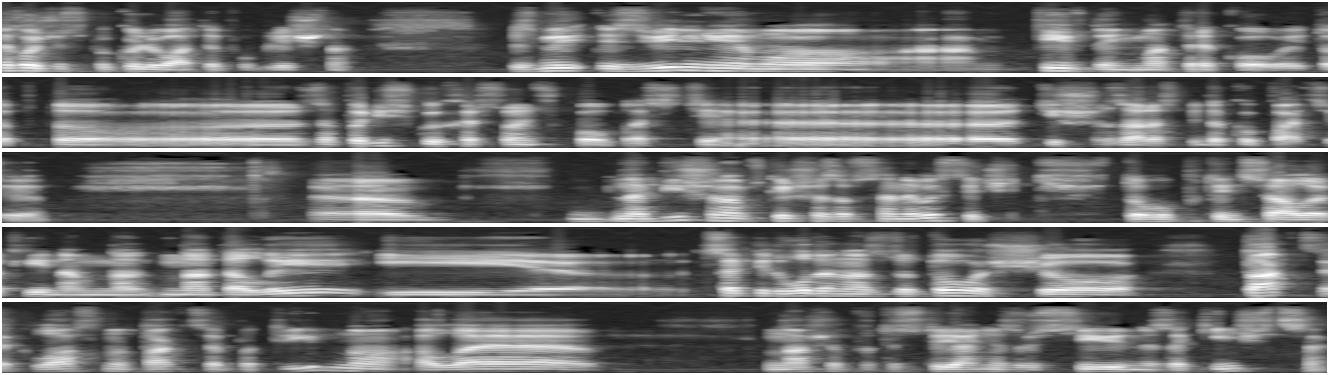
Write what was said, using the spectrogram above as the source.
Не хочу спекулювати публічно. Звільнюємо південь материковий, тобто е, Запорізьку і Херсонську області, е, ті, що зараз під окупацією. Е, На більше нам, скоріше за все, не вистачить того потенціалу, який нам надали, і це підводить нас до того, що так, це класно, так, це потрібно, але наше протистояння з Росією не закінчиться.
